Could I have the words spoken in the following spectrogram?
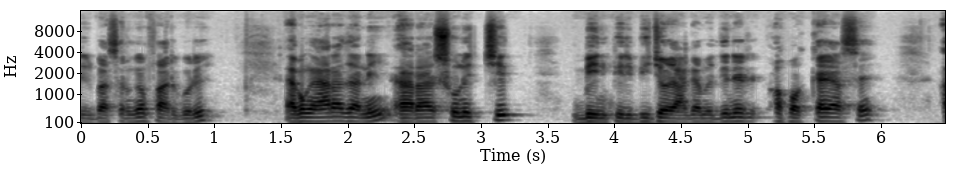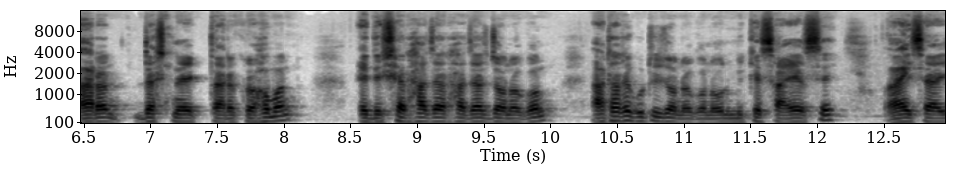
নির্বাচনকে পার করি। এবং আরা জানি, আরা সুনিশ্চিত বিএনপির বিজয় আগামী দিনের অপেক্ষায় আছে। আর দেশ নায়ক তারেক রহমান, এদেশের হাজার হাজার জনগণ, আঠারো কোটি জনগণ উর্মিকে চাই আছে। আই চাই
